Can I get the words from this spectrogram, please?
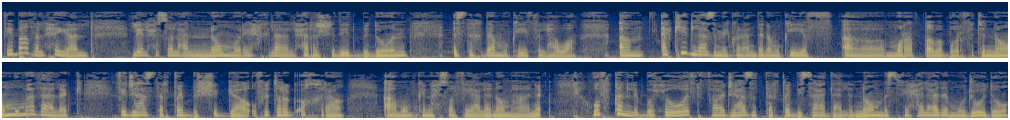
في بعض الحيل للحصول على النوم مريح خلال الحر الشديد بدون استخدام مكيف الهواء. أكيد لازم يكون عندنا مكيف مرطب بغرفة النوم ومع ذلك في جهاز ترطيب بالشقة وفي طرق أخرى ممكن نحصل فيها على نوم هانئ. وفقا لبحوث فجهاز الترطيب يساعد على النوم بس في حال عدم وجوده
